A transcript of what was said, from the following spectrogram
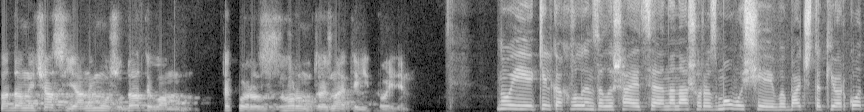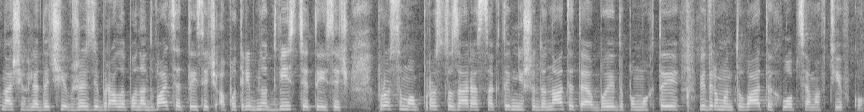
на даний час я не можу дати вам такої розгорнутої, знаєте, відповіді. Ну і кілька хвилин залишається на нашу розмову ще. І ви бачите QR-код. Наші глядачі вже зібрали понад 20 тисяч, а потрібно 200 тисяч. Просимо просто зараз активніше донатити, аби допомогти відремонтувати хлопцям автівку.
